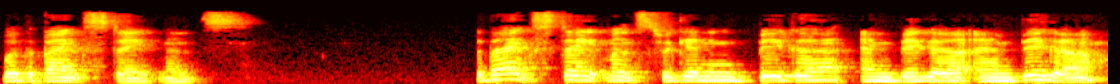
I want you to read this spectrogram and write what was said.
were the bank statements. The bank statements were getting bigger and bigger and bigger,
